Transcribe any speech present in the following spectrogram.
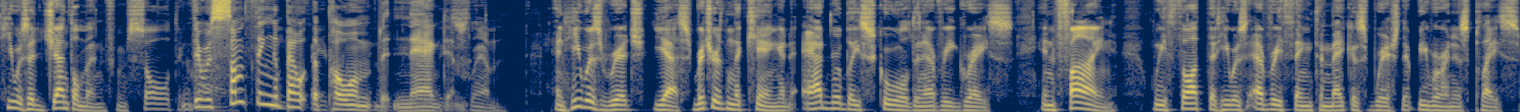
He was a gentleman from soul to There was something about the poem that nagged him. Slim. And he was rich, yes, richer than the king, and admirably schooled in every grace. In fine, we thought that he was everything to make us wish that we were in his place.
